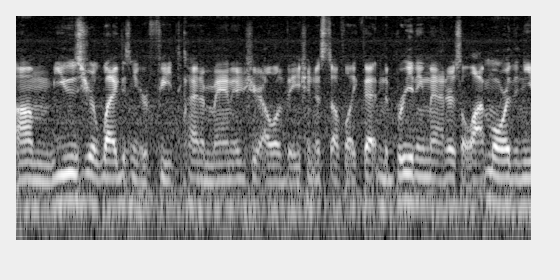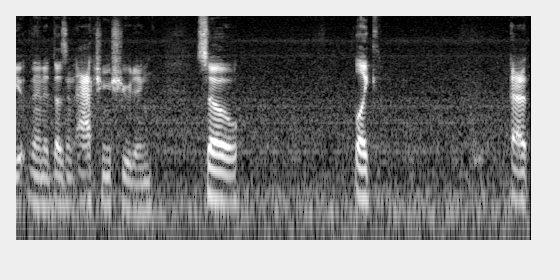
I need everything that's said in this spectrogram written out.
um, use your legs and your feet to kind of manage your elevation and stuff like that. And the breathing matters a lot more than you than it does in action shooting. So, like at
